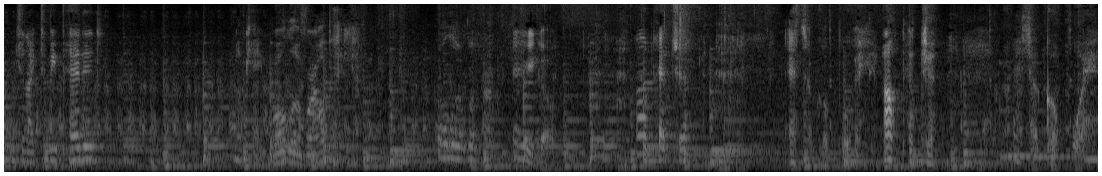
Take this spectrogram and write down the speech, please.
Would you like to be petted? Okay, roll over, I'll pet you. Roll over. There you go. I'll pet you. That's a good boy. I'll pet you. That's a good boy.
